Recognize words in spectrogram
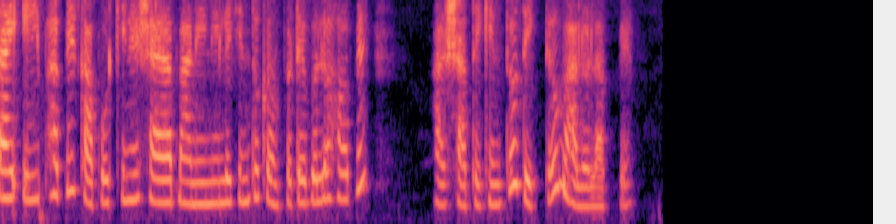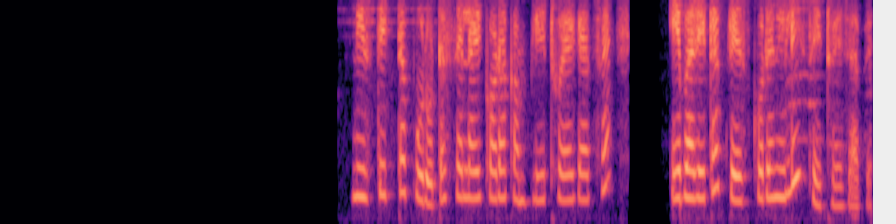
তাই এইভাবে কাপড় কিনে সায়া বানিয়ে নিলে কিন্তু কমফোর্টেবলও হবে আর সাথে কিন্তু দেখতেও ভালো লাগবে। নিচ দিকটা পুরোটা সেলাই করা কমপ্লিট হয়ে গেছে। এবার এটা প্রেস করে নিলেই সেট হয়ে যাবে।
